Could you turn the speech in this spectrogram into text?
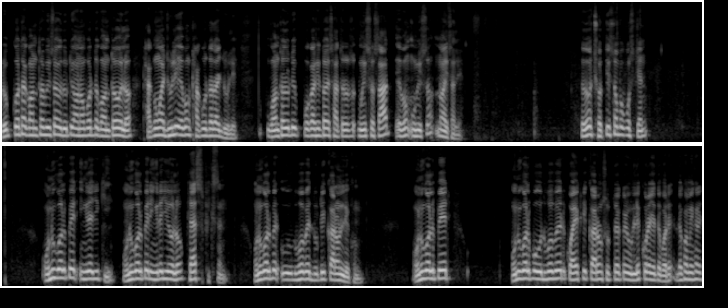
রূপকথা গ্রন্থ বিষয়ক দুটি অনবদ্য গ্রন্থ হলো ঠাকুমার ঝুলি এবং ঠাকুরদাদার ঝুলি। গ্রন্থ দুটি প্রকাশিত হয় সতেরোশো উনিশশো সাত এবং উনিশশো নয় সালে। দেখো ছত্রিশ নম্বর কোশ্চেন অনুগল্পের ইংরেজি কী? অনুগল্পের ইংরেজি হলো ফ্ল্যাশ ফিকশন অনুগল্পের উদ্ভবের দুটি কারণ লিখুন। অনুগল্পের, অনুগল্প উদ্ভবের কয়েকটি কারণ সূত্রাকারে উল্লেখ করা যেতে পারে। দেখো আমি এখানে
